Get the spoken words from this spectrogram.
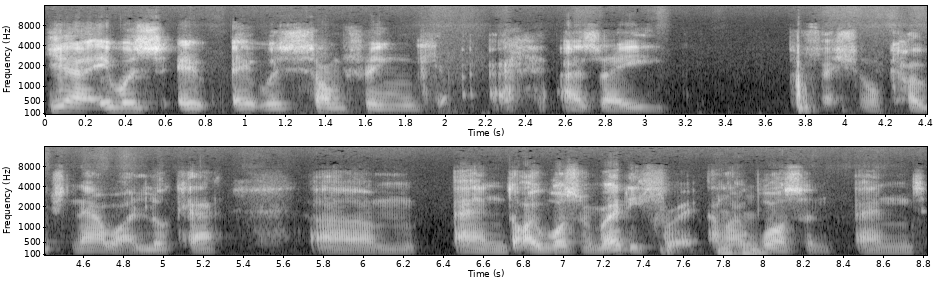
Yeah, it was it, it was something as a professional coach now I look at, um, and I wasn't ready for it, and mm-hmm. I wasn't. And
